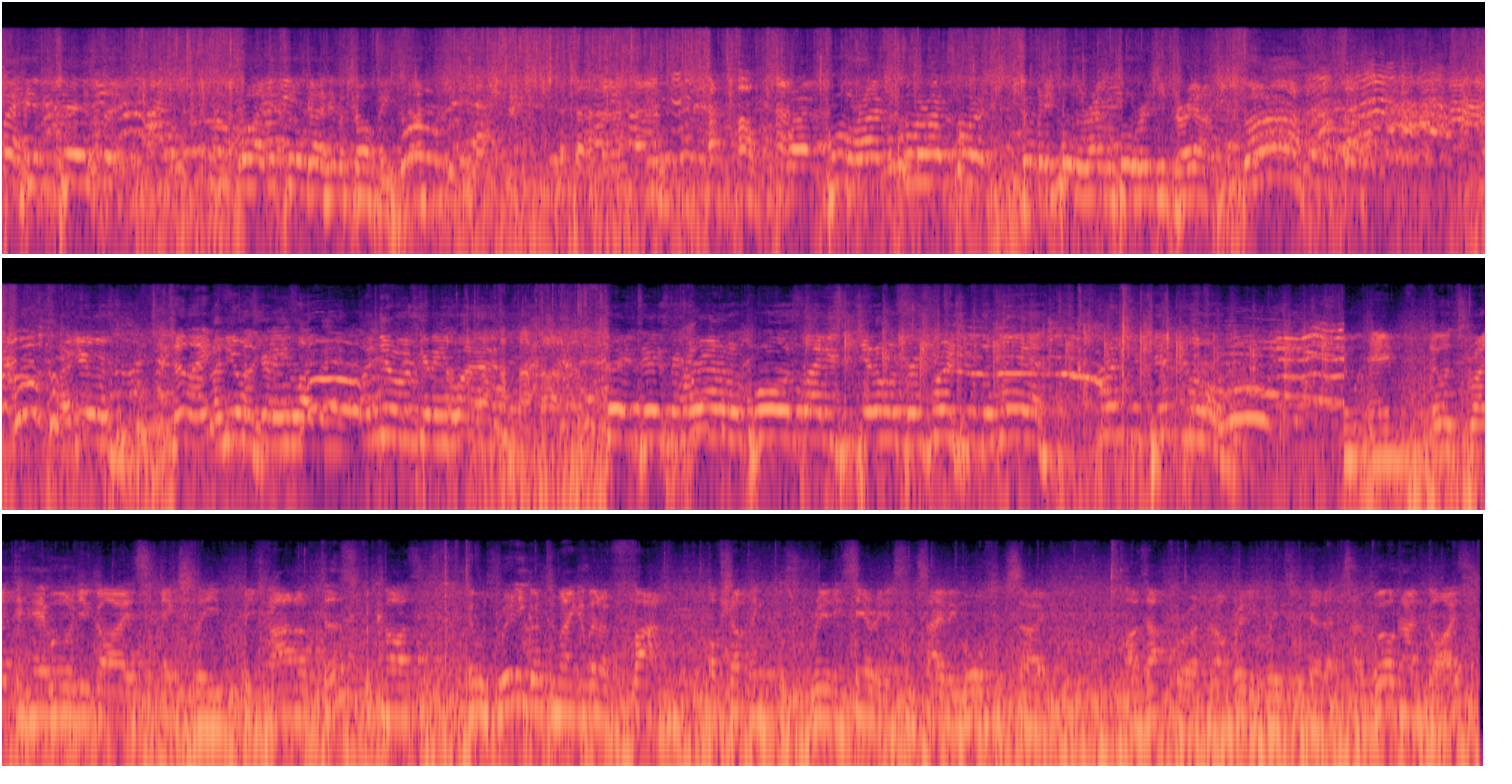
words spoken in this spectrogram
Fantastic. Right, let's all go have a coffee. right, pull the rope, pull the rope, pull it. Somebody pull the rope before Richard drowned. Ah! I knew it was, I knew it was going to end like that. I knew it was going to end like that. Fantastic round of applause, ladies and gentlemen, for worship of the mayor, Richard Kempthorne. And it was great to have all you guys actually be part of this because it was really good to make a bit of fun of something that was really serious and saving water. So I was up for it and I'm really pleased we did it. So well done guys.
